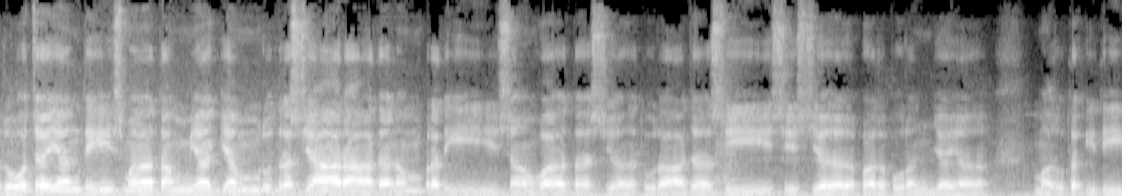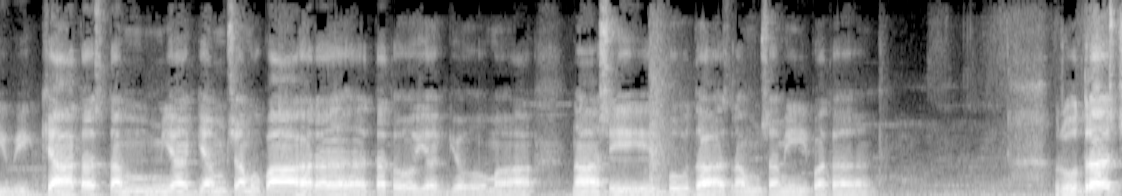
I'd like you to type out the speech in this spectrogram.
रोचयन्ति स्म तं यज्ञं रुद्रस्याराधनं प्रति संवतस्य तु राजसी शिष्य परपुरञ्जय। मरुत इति विख्यातस्तं यज्ञं समुपाहर, ततो यज्ञो नासीर्बुधाश्रम समीपत। रुद्रश्च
